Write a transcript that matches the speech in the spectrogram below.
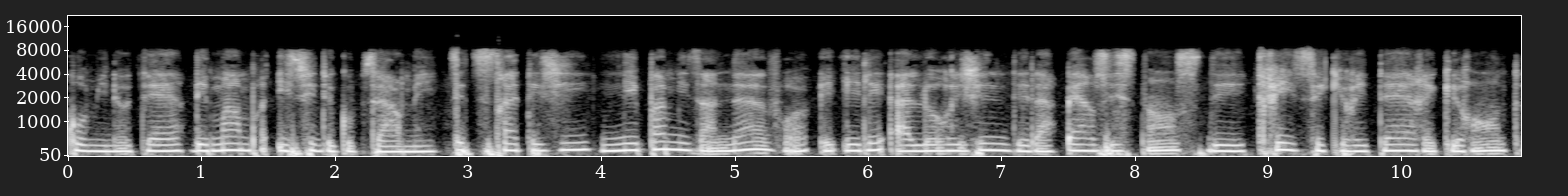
communautaire des membres issus des groupes armés. Cette stratégie n'est pas mise en œuvre et elle est à l'origine de la persistance des crises sécuritaires récurrentes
